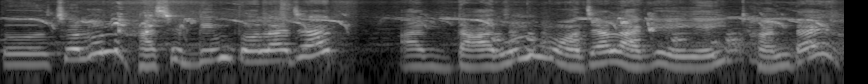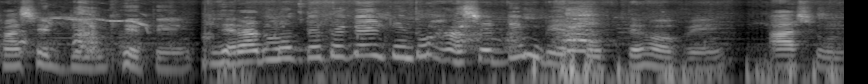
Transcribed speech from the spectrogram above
তো চলুন, হাঁসের ডিম তোলা যাক। আর দারুণ মজা লাগে এই ঠান্ডায় হাঁসের ডিম খেতে। ঘেরার মধ্যে থেকেই কিন্তু হাঁসের ডিম বের করতে হবে। আসুন।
